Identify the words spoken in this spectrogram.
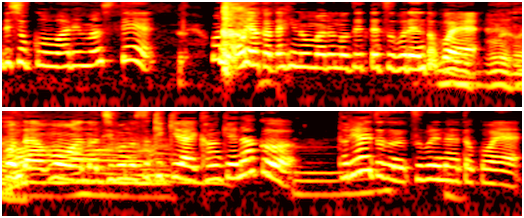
で職を割れましてほんで親方日の丸の絶対潰れんとこへ、今度はもうあの自分の好き嫌い関係なくとりあえず潰れないとこへ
